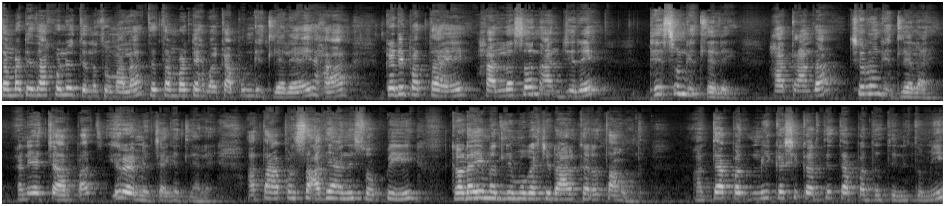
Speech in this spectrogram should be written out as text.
तंबाटे दाखवले होते ना तुम्हाला? ते तंबाटे हा कापून घेतलेले आहे. हा कढीपत्ता आहे हा लसण आणि जिरे ठेसून घेतलेले आहे. हा कांदा चिरून घेतलेला आहे. आणि चार पाच हिरव्या मिरच्या घेतलेल्या आहे. आता आपण साधी आणि सोपी कढाईमधली मुगाची डाळ करत आहोत. आणि त्या पद मी कशी करते? त्या पद्धतीने तुम्ही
